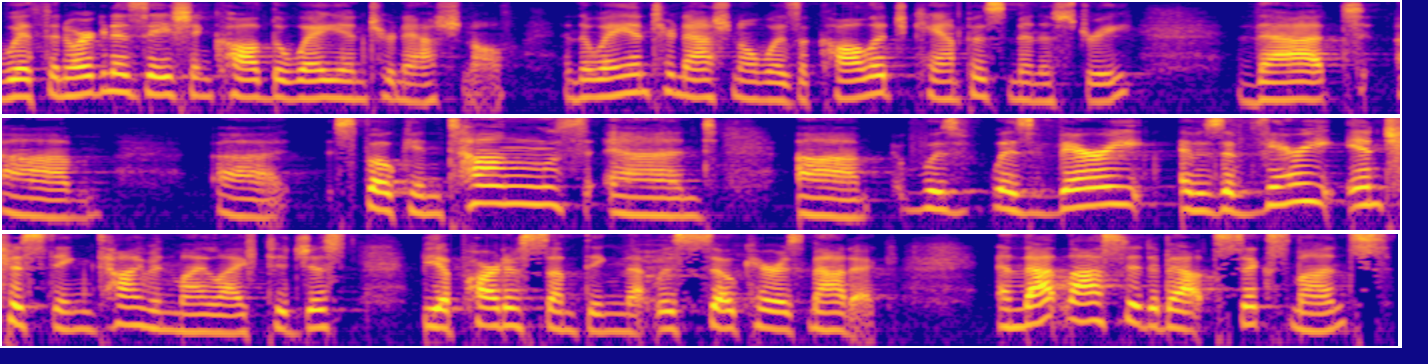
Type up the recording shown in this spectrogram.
with an organization called The Way International. And The Way International was a college campus ministry that um, uh, spoke in tongues and um, was was very. It was a very interesting time in my life to just be a part of something that was so charismatic, and that lasted about six months.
